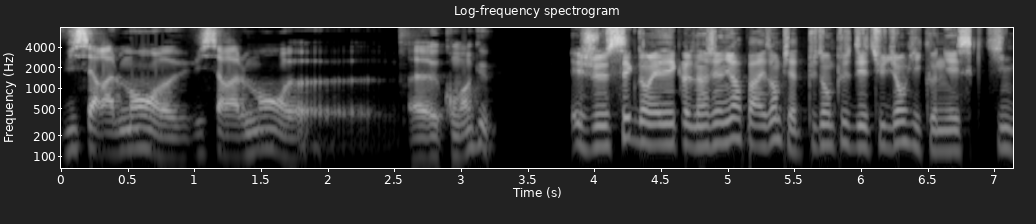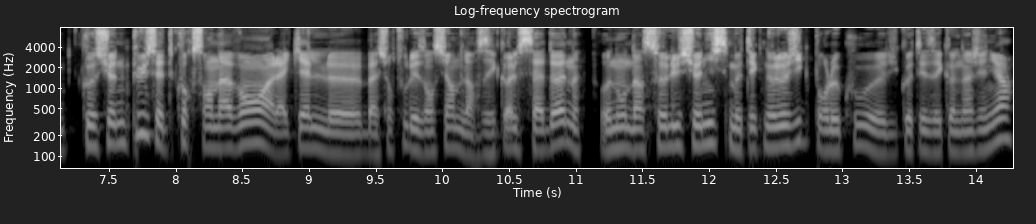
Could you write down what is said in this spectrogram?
viscéralement viscéralement convaincus je sais que dans les écoles d'ingénieurs, par exemple, il y a de plus en plus d'étudiants qui qui ne cautionnent plus cette course en avant à laquelle, euh, bah, surtout les anciens de leurs écoles s'adonnent au nom d'un solutionnisme technologique pour le coup euh, du côté des écoles d'ingénieurs.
